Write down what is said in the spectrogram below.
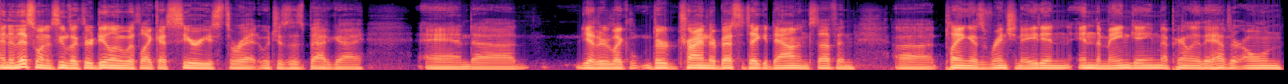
And in this one, it seems like they're dealing with like a serious threat, which is this bad guy. And uh, yeah, they're like they're trying their best to take it down and stuff. And uh, playing as Wrench and Aiden in the main game, apparently they have their own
